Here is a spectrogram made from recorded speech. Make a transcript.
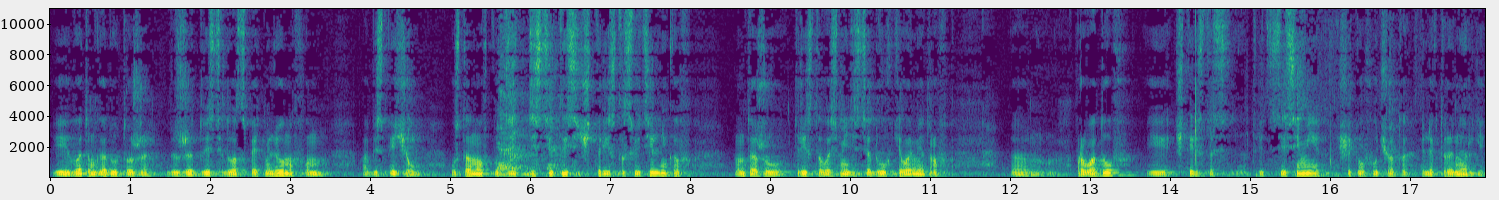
И в этом году тоже бюджет 225 миллионов, он обеспечил установку 10 300 светильников, монтажу 382 километров Э, проводов и 437 счетов учета электроэнергии.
